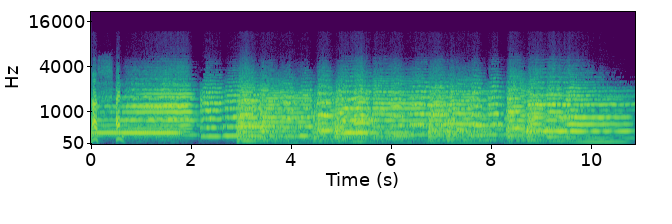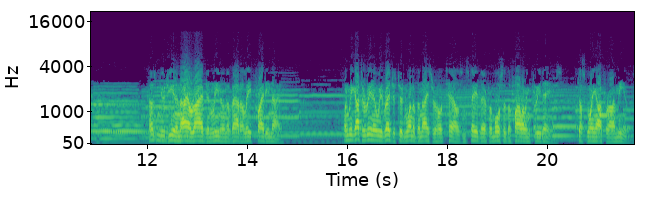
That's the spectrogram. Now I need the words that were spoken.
suspense. In Reno, Nevada late Friday night. When we got to Reno, we registered in one of the nicer hotels and stayed there for most of the following three days, just going out for our meals.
